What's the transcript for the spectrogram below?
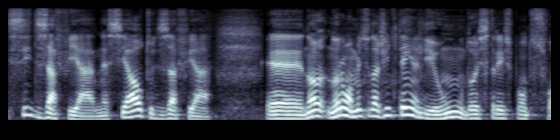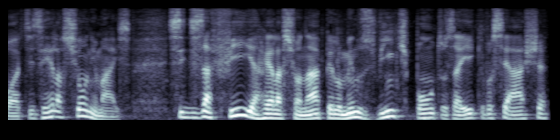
se desafiar, né? se autodesafiar. É, no- normalmente a gente tem ali um, dois, três pontos fortes. Relacione mais. Se desafie a relacionar pelo menos 20 pontos aí que você acha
